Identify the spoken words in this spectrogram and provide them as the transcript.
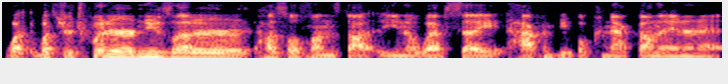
What, what's your Twitter, newsletter, Hustle Funds, you know, website? How can people connect on the internet?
